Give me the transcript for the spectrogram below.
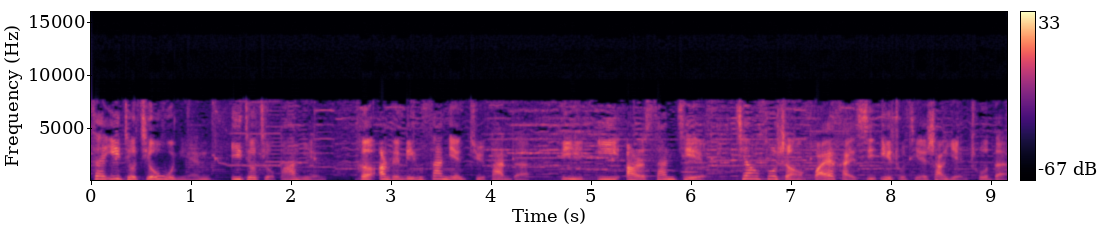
在一九九五年、一九九八年和二零零三年举办的第一二三届江苏省淮海戏艺术节上演出的《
